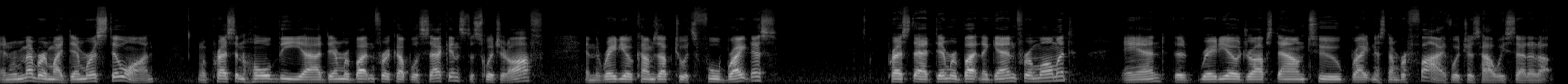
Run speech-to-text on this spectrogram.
And remember, my dimmer is still on. I'm going to press and hold the uh, dimmer button for a couple of seconds to switch it off and the radio comes up to its full brightness. Press that dimmer button again for a moment and the radio drops down to brightness number 5 which is how we set it up.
